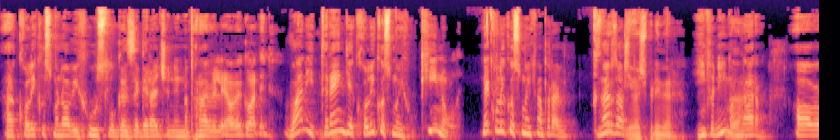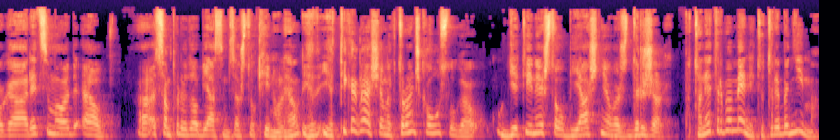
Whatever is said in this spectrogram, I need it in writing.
a, koliko smo novih usluga za građane napravili ove godine. Vani trend je koliko smo ih ukinuli, ne koliko smo ih napravili. Znaš zašto? Imaš primjer? Ima, ima naravno. Ovoga, recimo, evo, sam prvo da objasnim zašto ukinuli. Jer, jer ti kad gledaš elektronička usluga gdje ti nešto objašnjavaš državi, pa to ne treba meni, to treba njima.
